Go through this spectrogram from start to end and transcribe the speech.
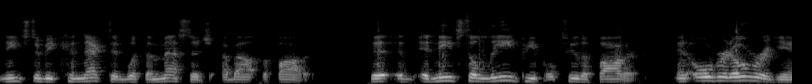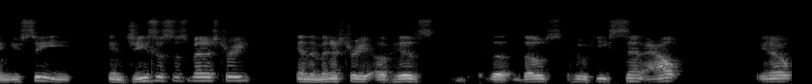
needs to be connected with the message about the Father. It, it, it needs to lead people to the Father. And over and over again, you see in Jesus's ministry, in the ministry of his the those who he sent out, you know,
